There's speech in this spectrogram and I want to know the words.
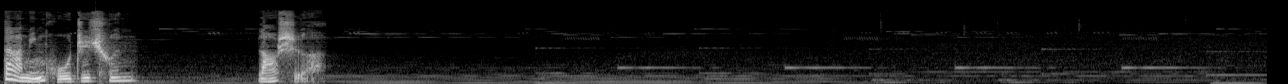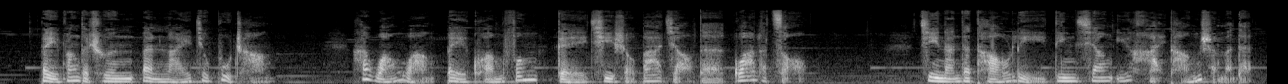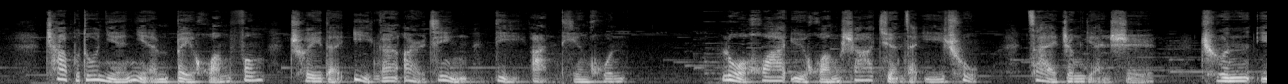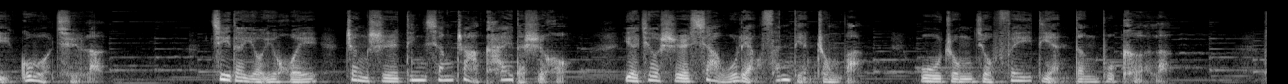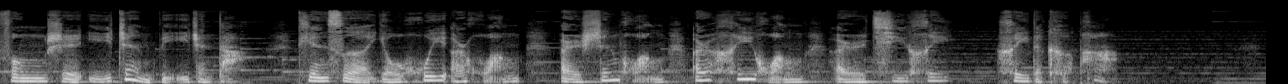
大明湖之春，老舍。北方的春本来就不长，还往往被狂风给七手八脚的刮了走。济南的桃李、丁香与海棠什么的，差不多年年被黄风吹得一干二净、地暗天昏。落花与黄沙卷在一处，再睁眼时，春已过去了。记得有一回，正是丁香乍开的时候，也就是下午两三点钟吧，屋中就非点灯不可了。风是一阵比一阵大，天色由灰而黄，而深黄，而黑黄，而漆黑，黑得可怕。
